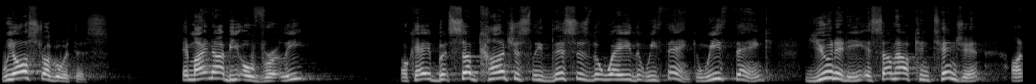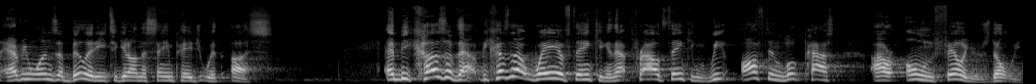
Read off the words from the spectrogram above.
We all struggle with this. It might not be overtly, okay, but subconsciously, this is the way that we think. And we think unity is somehow contingent on everyone's ability to get on the same page with us. And because of that, because of that way of thinking and that proud thinking, we often look past our own failures, don't we?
